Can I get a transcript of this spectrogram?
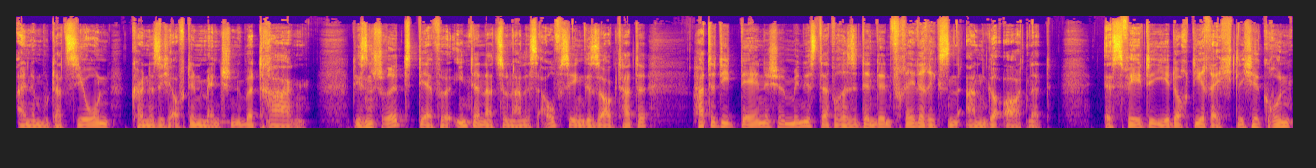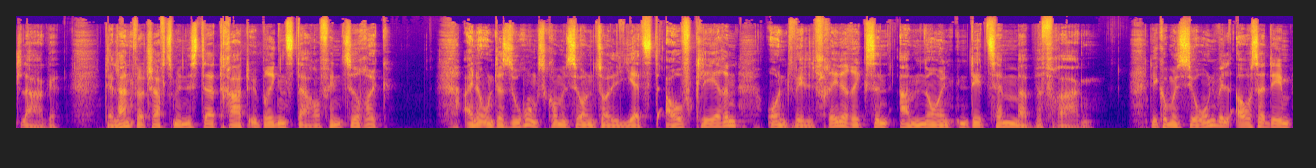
Eine Mutation könne sich auf den Menschen übertragen. Diesen Schritt, der für internationales Aufsehen gesorgt hatte, hatte die dänische Ministerpräsidentin Frederiksen angeordnet. Es fehlte jedoch die rechtliche Grundlage. Der Landwirtschaftsminister trat übrigens daraufhin zurück. Eine Untersuchungskommission soll jetzt aufklären und will Frederiksen am 9. Dezember befragen. Die Kommission will außerdem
